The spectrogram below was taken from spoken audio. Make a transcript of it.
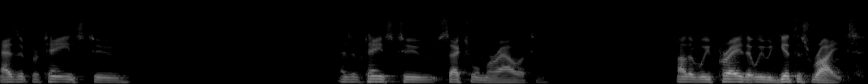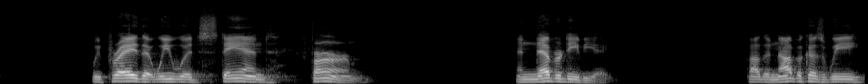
as it pertains to as it pertains to sexual morality. Father, we pray that we would get this right. We pray that we would stand firm and never deviate. Father, not because we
